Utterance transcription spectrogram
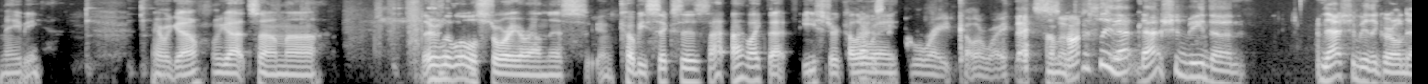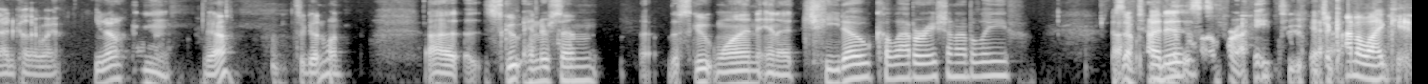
maybe. There we go. We got some. Uh, there's a little story around this in Kobe sixes. I, I like that Easter That is colorway. a great colorway. That's Um, so Honestly, sick. that that should be the that should be the girl dad colorway. You know, Mm, yeah, it's a good one. Uh, Scoot Henderson, uh, the Scoot one in a Cheeto collaboration, I believe. Is Uh, that what that down the is? right? Yeah, Which I kind of like it.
